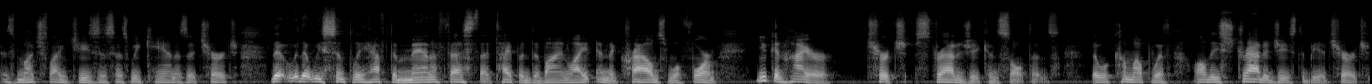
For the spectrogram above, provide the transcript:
as much like Jesus as we can as a church, that, that we simply have to manifest that type of divine light and the crowds will form. You can hire church strategy consultants that will come up with all these strategies to be a church.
